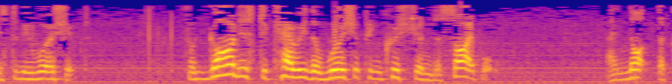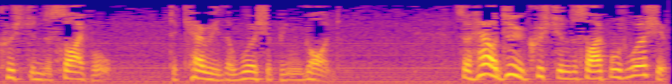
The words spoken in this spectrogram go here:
is to be worshipped. For God is to carry the worshipping Christian disciple, and not the Christian disciple to carry the worshipping God. So, how do Christian disciples worship?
